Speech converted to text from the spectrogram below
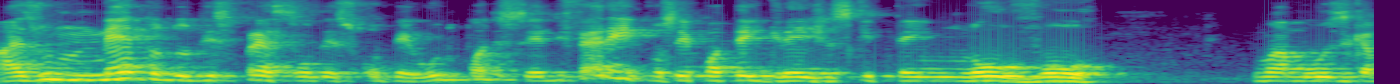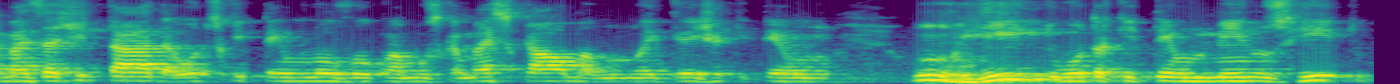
Mas o método de expressão desse conteúdo pode ser diferente. Você pode ter igrejas que têm um louvor, uma música mais agitada, outros que têm um louvor com uma música mais calma, uma igreja que tem um, um rito, outra que tem um menos rito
